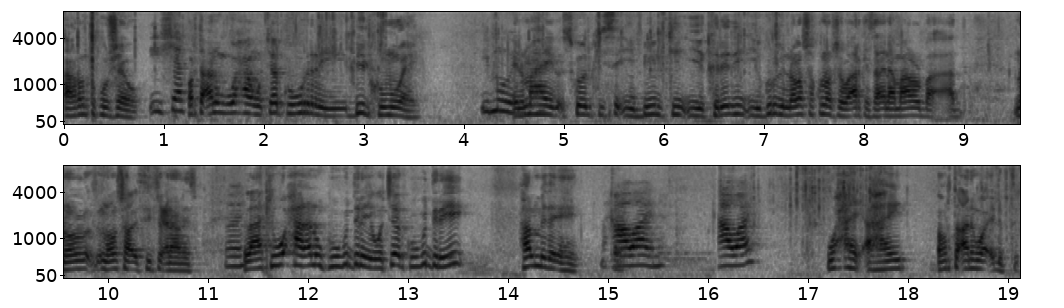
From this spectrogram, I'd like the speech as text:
Aan runta kuu sheego. Horta anigu waxaan wajeer kuugu rarayay biilkuuma weyn ilmahayga iskoolkiisa iyo biilkii iyo kiradii iyo gurigii nolosha ku noosha waa arkaysaa inaa maalin walba aad noloshaada sii ficnaanayso Ay. laakiin waxaan anigu kuugu dirayay wajeer kuugu dirayay hal mid ay ahayd. Waxay ahayd horta aniga waa i dhibtay.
